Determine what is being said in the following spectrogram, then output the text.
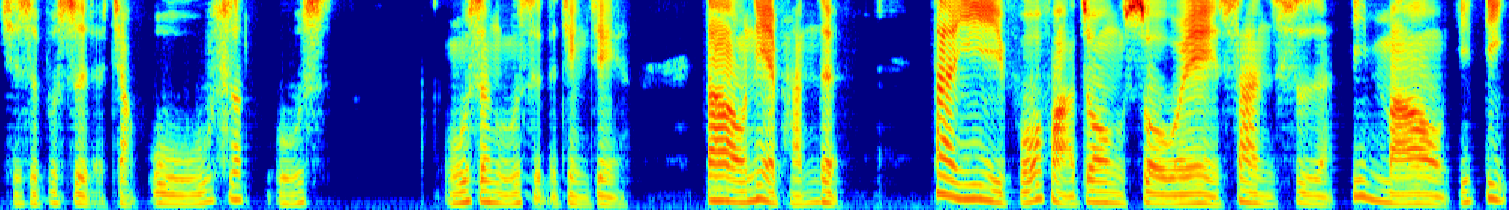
其实不是的，叫无生无死，无生无死的境界，到涅槃的。但以佛法中所为善事，一毛一地，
